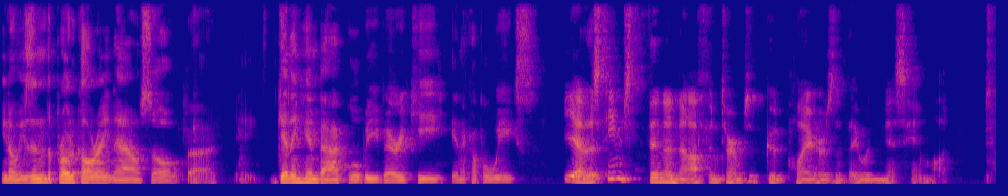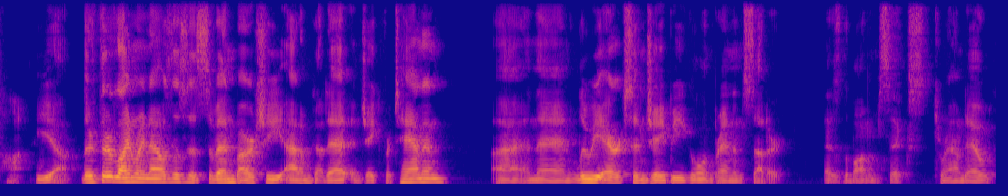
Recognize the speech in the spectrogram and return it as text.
you know, he's in the protocol right now, so uh, getting him back will be very key in a couple weeks. Yeah, this team's thin enough in terms of good players that they would miss him a ton. Yeah, their third line right now is listed as Sven Baertschi, Adam Gaudette, and Jake Virtanen, uh, and then Loui Eriksson, Jay Beagle, and Brandon Sutter as the bottom six to round out.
